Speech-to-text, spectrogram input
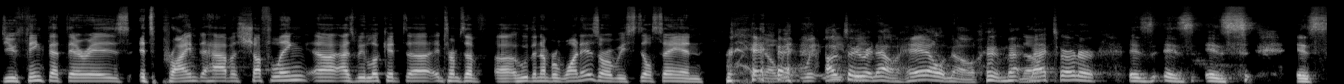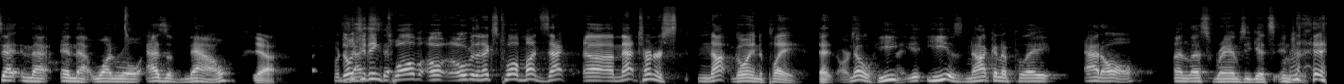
Do you think that there is it's prime to have a shuffling uh, as we look at uh, in terms of uh, who the number one is, or are we still saying? You know, we, we, I'll we, tell you right now, hell no. Matt, no. Matt Turner is is is is set in that in that one role as of now. Yeah. But don't Zach you think twelve over the next twelve months, Zach uh, Matt Turner's not going to play at Arsenal? No, he right? he is not going to play at all unless Ramsey gets injured. and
